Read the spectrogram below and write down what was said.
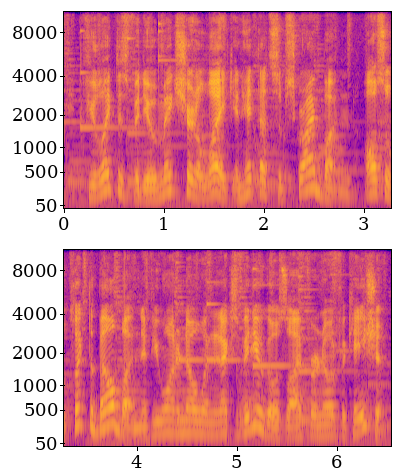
If you like this video, make sure to like and hit that subscribe button. Also, click the bell button if you want to know when the next video goes live for a notification.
